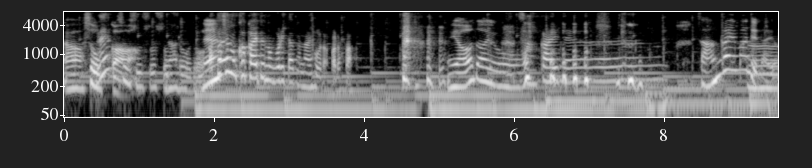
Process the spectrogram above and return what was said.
ああそうか。ね、そうそうそうそうなるほどね私も抱えて登りたくない方だからさ やだよ。3階で 三階までだよ。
